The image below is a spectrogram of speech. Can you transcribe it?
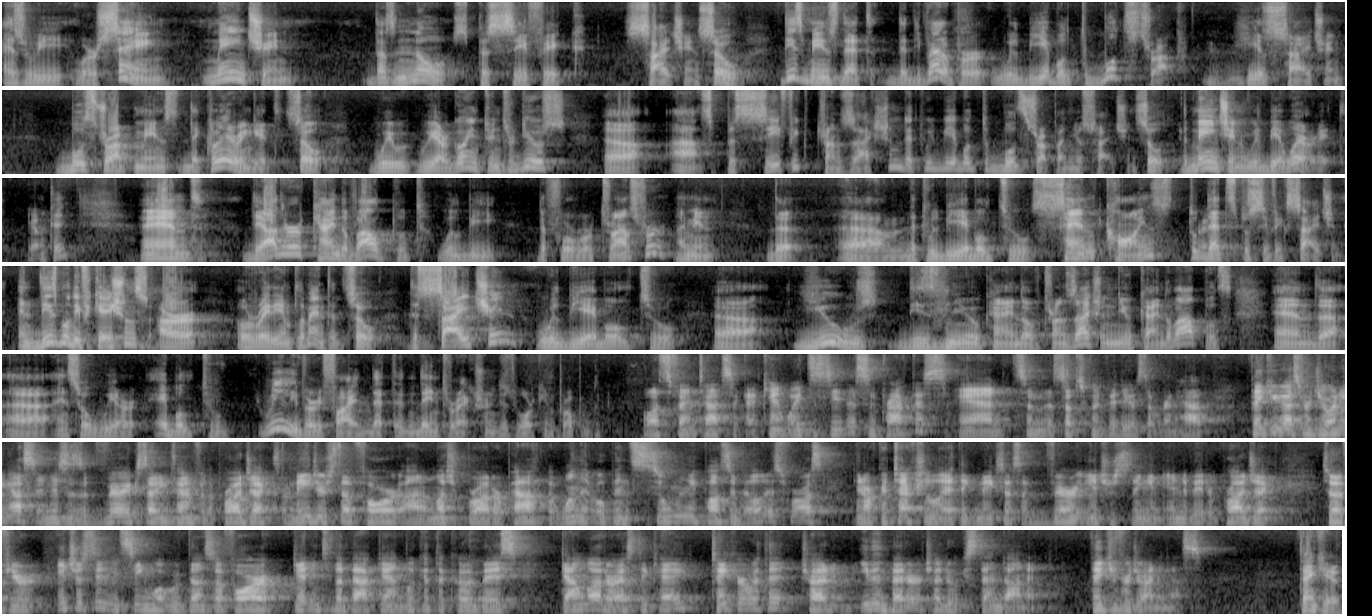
as we were saying, main chain doesn't know specific sidechain. So this means that the developer will be able to bootstrap his sidechain. Bootstrap means declaring it. So we, we are going to introduce uh, a specific transaction that will be able to bootstrap a new sidechain. So the main chain will be aware of it. Yep. Okay, and the other kind of output will be the forward transfer. I mean, the um, that will be able to send coins to Right. that specific sidechain. And these modifications are already implemented. So the sidechain will be able to uh, use this new kind of transaction, new kind of outputs, and uh, and so we are able to really verify that the, the interaction is working properly. Well, that's fantastic. I can't wait to see this in practice and some of the subsequent videos that we're going to have. Thank you guys for joining us, and this is a very exciting time for the project. A major step forward on a much broader path, but one that opens so many possibilities for us, and architecturally, I think makes us a very interesting and innovative project. So if you're interested in seeing what we've done so far, get into the back end, look at the code base, download our SDK, tinker with it, try to, even better, try to extend on it. Thank you for joining us. Thank you.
